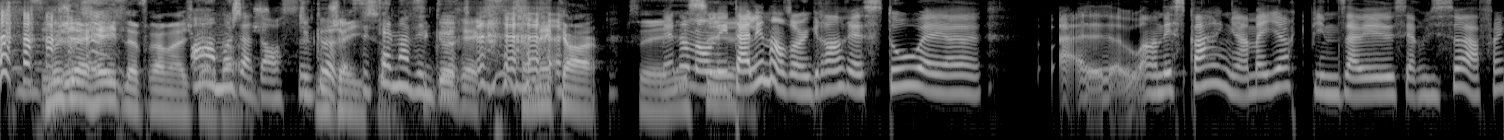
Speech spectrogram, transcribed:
C'est Moi, je hate le fromage. Ah, cottage. moi, j'adore ça. C'est correct. C'est ça. tellement C'est vintage. correct. Ça m'écoeure. C'est- Mais non, mais on c'est- est allé dans un grand resto euh, euh, en Espagne, à Majorque, puis ils nous avaient servi ça à la fin.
